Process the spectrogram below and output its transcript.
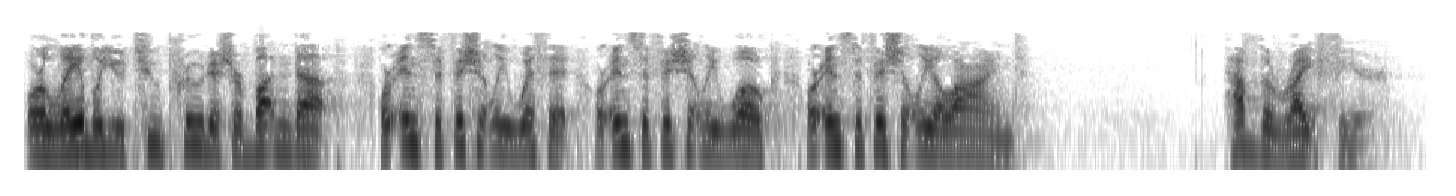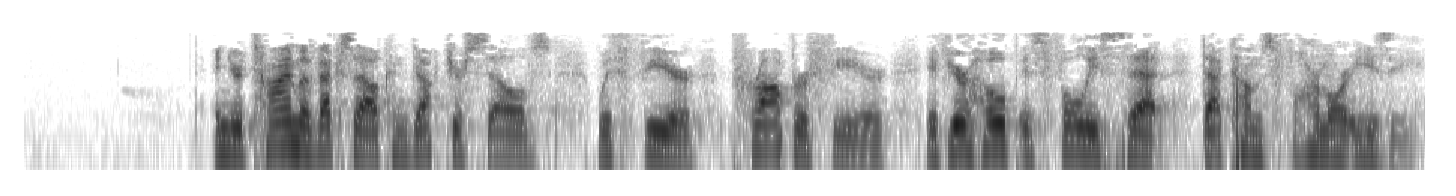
or label you too prudish or buttoned up or insufficiently with it or insufficiently woke or insufficiently aligned. Have the right fear. In your time of exile, conduct yourselves with fear, proper fear. If your hope is fully set, that comes far more easy.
